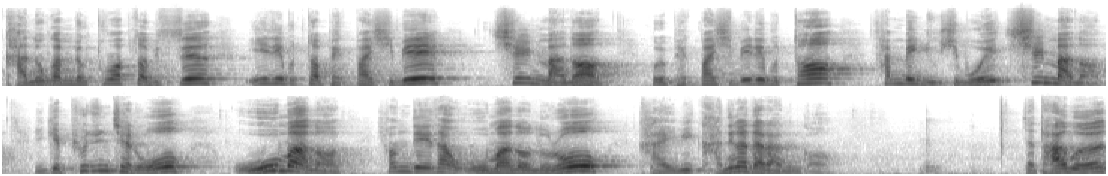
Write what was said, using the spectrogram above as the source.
간호간병 통합 서비스 1위부터 180일 7만 원. 그리고 181일부터 365일 7만 원. 이게 표준체로 5만 원. 현대해상 5만 원으로 가입이 가능하다라는 거. 자, 다음은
